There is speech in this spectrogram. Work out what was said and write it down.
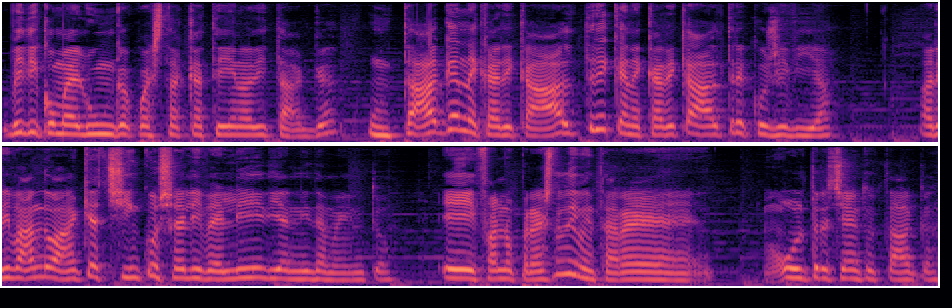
Vedi com'è lunga questa catena di tag? Un tag ne carica altri, che ne carica altri e così via arrivando anche a 5-6 livelli di annidamento e fanno presto diventare oltre 100 tag.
